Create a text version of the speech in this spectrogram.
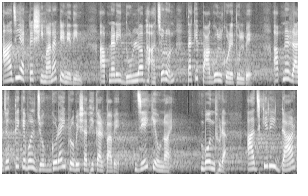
আজই একটা সীমানা টেনে দিন। আপনার এই দুর্লভ আচরণ তাকে পাগল করে তুলবে। আপনার রাজত্বে কেবল যোগ্যরাই প্রবেশাধিকার পাবে, যে কেউ নয়। বন্ধুরা আজকের এই ডার্ক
